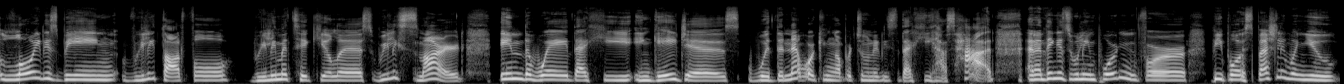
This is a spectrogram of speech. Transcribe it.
Lloyd is being really thoughtful, really meticulous, really smart in the way that he engages with the networking opportunities that he has had. And I think it's really important for people, especially when you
